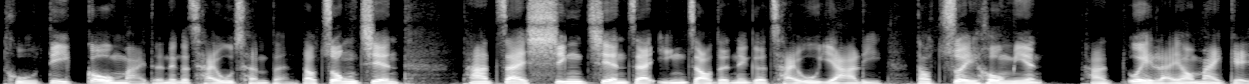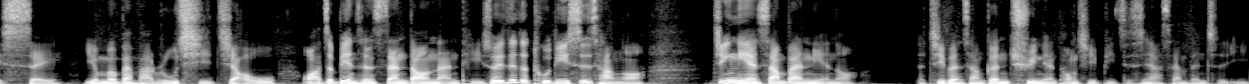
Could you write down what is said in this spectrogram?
土地购买的那个财务成本，到中间它在新建、在营造的那个财务压力，到最后面它未来要卖给谁，有没有办法如期交屋？哇，这变成三道难题。所以这个土地市场哦，今年上半年哦，基本上跟去年同期比只剩下三分之一，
